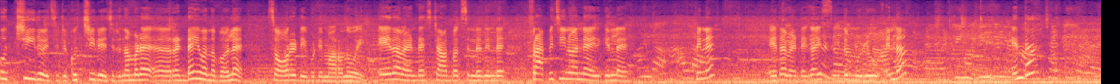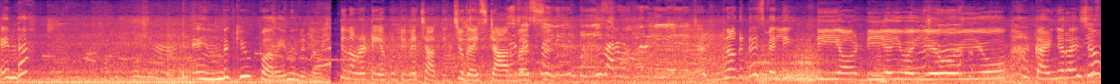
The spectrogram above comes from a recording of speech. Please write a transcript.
കൊച്ചിയിൽ വെച്ചിട്ട് കൊച്ചിയിൽ വെച്ചിട്ട്. നമ്മുടെ റെഡ് ഐ വന്നപ്പോൾ അല്ലേ? സോറി കുട്ടി മറന്നുപോയി. ഏതാ വേണ്ടേ സ്റ്റാർബക്സിന്റെ നിന്റെ ഫ്രാപ്പിച്ചീനോ തന്നെ ആയിരിക്കും അല്ലേ? പിന്നെ? ഏതാ വേണ്ടേ ഗൈസ് ഇത് മുഴുവൻ എന്താ? എന്താ? എന്താ? എന്തൊക്കെയോ പറയുന്നുണ്ട് കേട്ടോ നമ്മുടെ ടീയ കുട്ടീനെ ചതിച്ചു ഗൈ സ്റ്റാർബക്സ് നോക്കട്ടെ സ്പെല്ലിംഗ് ഓ ഡി ഐ വയ്യോ കഴിഞ്ഞ പ്രാവശ്യം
